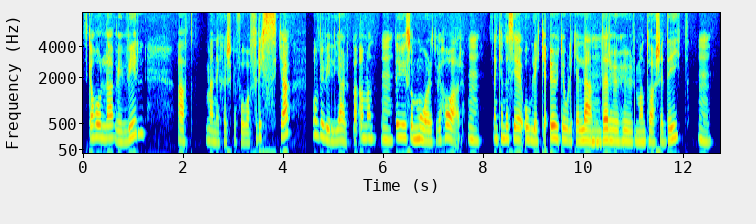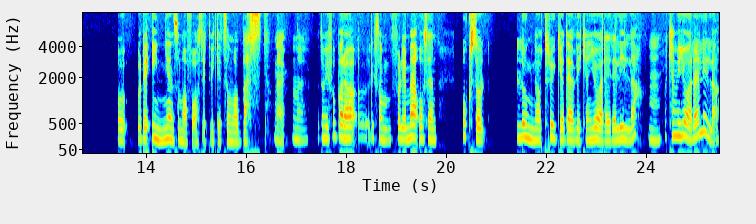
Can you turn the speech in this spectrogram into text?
ska hålla, vi vill att människor ska få vara friska och vi vill hjälpa. Ja, men Mm. det är ju så målet vi har. Mm. Sen kan det se olika ut i olika länder hur, hur man tar sig dit. Mm. Och, och det är ingen som har facit vilket som var bäst. Nej. Nej. Utan vi får bara liksom följa med och sen också lugna och trygga det vi kan göra i det lilla. Mm. Vad kan vi göra i det lilla?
